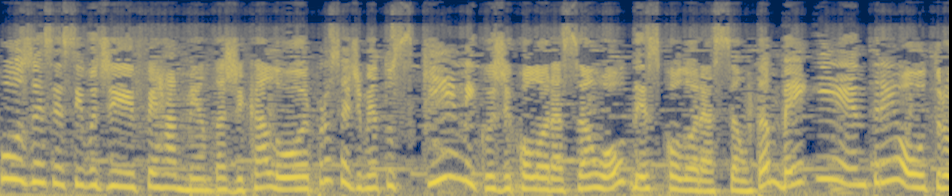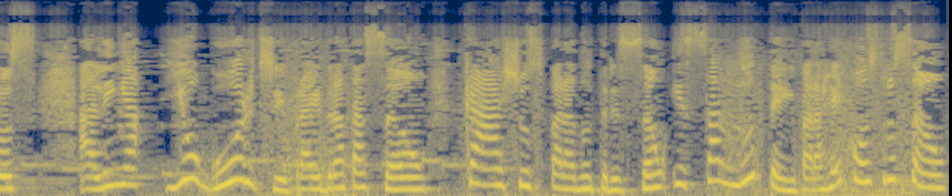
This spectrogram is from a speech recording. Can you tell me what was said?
uso excessivo de ferramentas de calor, procedimentos químicos de coloração ou descoloração também e entre outros. A linha iogurte para hidratação, cachos para nutrição e salutem para reconstrução.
